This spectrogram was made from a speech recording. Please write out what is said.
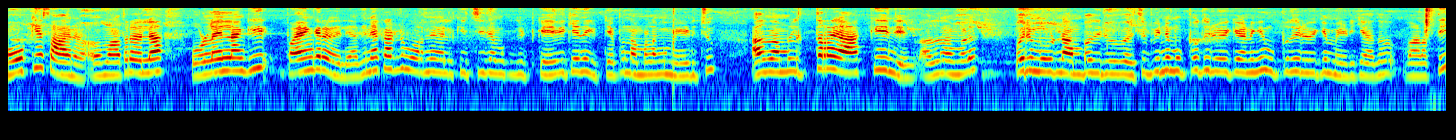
നോക്കിയ സാധനം. അത് മാത്രമല്ല ഓൺലൈനിലാണെങ്കിൽ ഭയങ്കര വില അതിനെക്കാട്ടിലും കുറഞ്ഞ വിലക്ക് ഇച്ചിരി നമുക്ക് കെ വിക്കേന്ന് കിട്ടിയപ്പോൾ നമ്മളങ്ങ് മേടിച്ചു. അത് നമ്മൾ ഇത്ര ആക്കുകയും ചെയ്തു. അത് നമ്മൾ ഒരു മൂടിന് അമ്പത് രൂപ വെച്ച്. പിന്നെ മുപ്പത് രൂപയ്ക്ക് ആണെങ്കിൽ മുപ്പത് രൂപയ്ക്ക് മേടിക്കുക അത് വളർത്തി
